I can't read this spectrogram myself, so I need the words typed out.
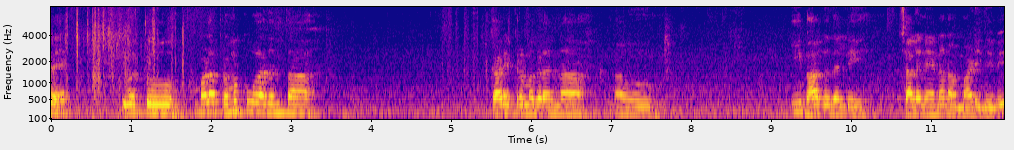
ಇವತ್ತು ಭಾಳ ಪ್ರಮುಖವಾದಂಥ ಕಾರ್ಯಕ್ರಮಗಳನ್ನು ನಾವು ಈ ಭಾಗದಲ್ಲಿ ಚಾಲನೆಯನ್ನು ನಾವು ಮಾಡಿದ್ದೀವಿ.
